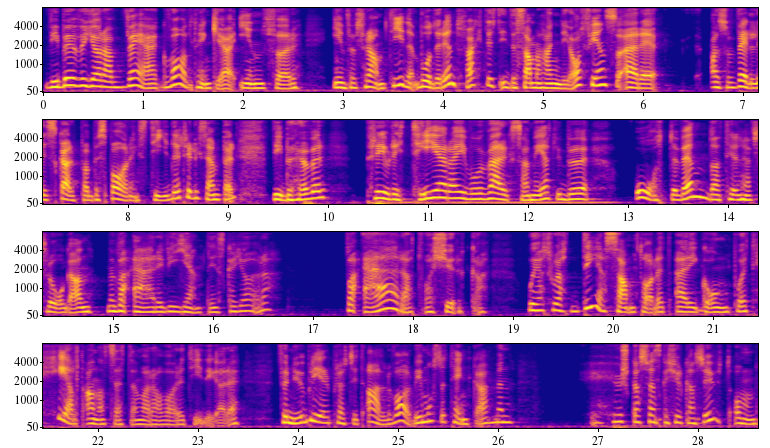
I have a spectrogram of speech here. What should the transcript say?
vi behöver göra vägval, tänker jag, inför, inför framtiden. Både rent faktiskt, i det sammanhang där jag finns, så är det alltså väldigt skarpa besparingstider till exempel. Vi behöver prioritera i vår verksamhet. Vi behöver återvända till den här frågan, men vad är det vi egentligen ska göra? Vad är att vara kyrka? Och jag tror att det samtalet är igång på ett helt annat sätt än vad det har varit tidigare. För nu blir det plötsligt allvar. Vi måste tänka, men hur ska Svenska kyrkan se ut om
